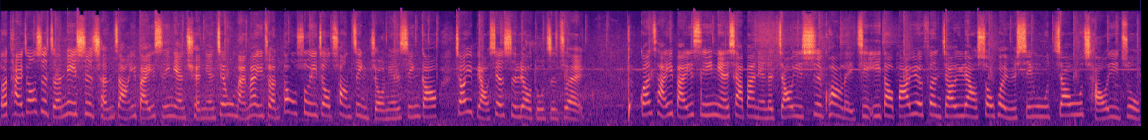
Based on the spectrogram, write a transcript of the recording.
而台中市则逆势成长，一百一十一年全年建物买卖移转动数依旧创近九年新高，交易表现是六都之最。观察一百一十一年下半年的交易市况，累计一到八月份交易量受惠于新屋交屋潮挹注，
